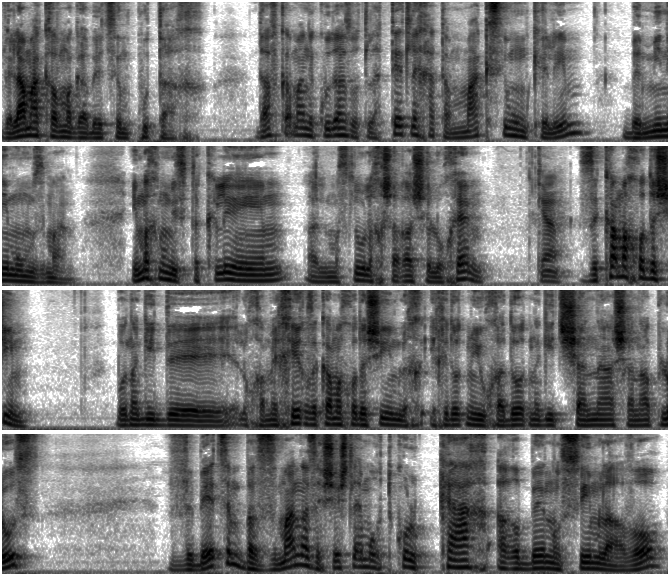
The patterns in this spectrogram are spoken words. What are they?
ולמה הקרב מגע בעצם פותח? דווקא מהנקודה הזאת, לתת לך את המקסימום כלים במינימום זמן. אם אנחנו מסתכלים על מסלול הכשרה של לוחם, כן. זה כמה חודשים. בוא נגיד, אה, לוחמי חי"ר זה כמה חודשים, יחידות מיוחדות, נגיד שנה, שנה פלוס. ובעצם בזמן הזה, שיש להם עוד כל כך הרבה נושאים לעבור,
